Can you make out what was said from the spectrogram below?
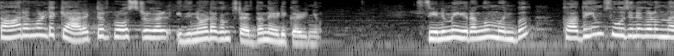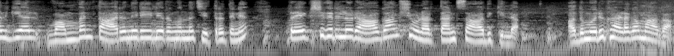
താരങ്ങളുടെ ക്യാരക്ടർ പോസ്റ്ററുകൾ ഇതിനോടകം ശ്രദ്ധ നേടിക്കഴിഞ്ഞു. സിനിമ ഇറങ്ങും മുൻപ് കഥയും സൂചനകളും നൽകിയാൽ വമ്പൻ താരനിരയിൽ ഇറങ്ങുന്ന ചിത്രത്തിന് പ്രേക്ഷകരിൽ ഒരു ആകാംക്ഷ ഉണർത്താൻ സാധിക്കില്ല. അതും ഒരു ഘടകമാകാം.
